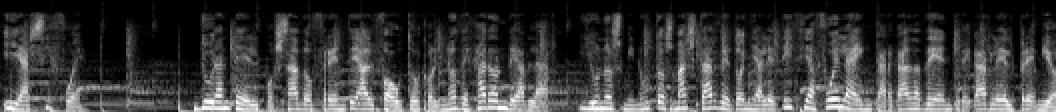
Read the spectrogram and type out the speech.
Y así fue. Durante el posado frente al fotocol no dejaron de hablar, y unos minutos más tarde doña Leticia fue la encargada de entregarle el premio.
